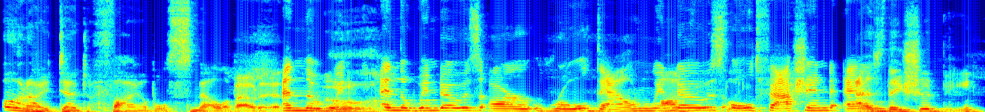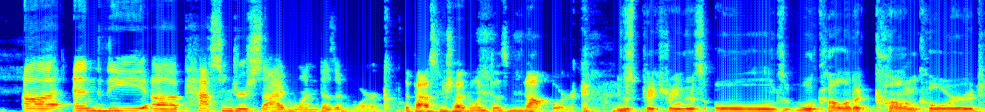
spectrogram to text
unidentifiable smell about it, and the win- and the windows are roll down windows Obviously. old fashioned as they should be. uh and the uh passenger side one doesn't work The passenger side one does not work. I'm just picturing this old, we'll call it a Concorde.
